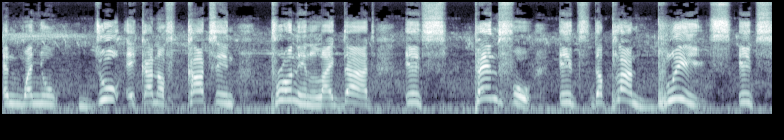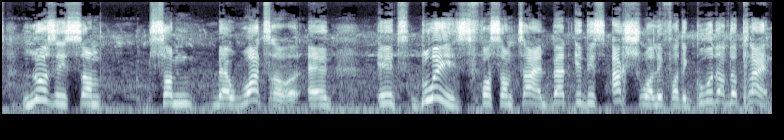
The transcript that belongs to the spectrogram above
And when you do a kind of cutting, pruning like that, it's painful. It's the plant bleeds. It loses some some uh, water and it bleeds for some time, but it is actually for the good of the plant.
